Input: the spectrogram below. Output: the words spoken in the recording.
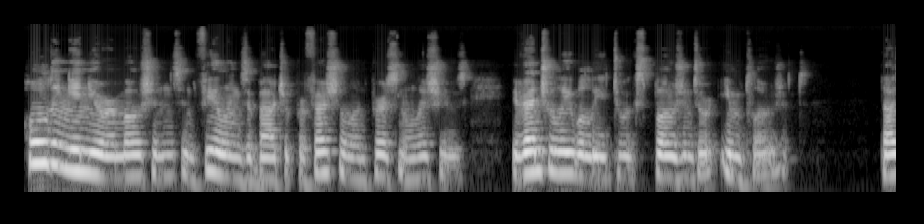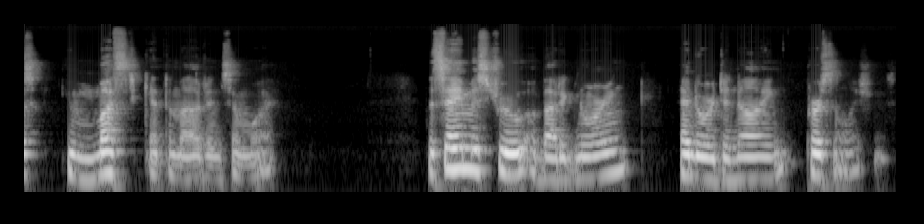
Holding in your emotions and feelings about your professional and personal issues eventually will lead to explosions or implosions. Thus, you must get them out in some way. The same is true about ignoring and or denying personal issues.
